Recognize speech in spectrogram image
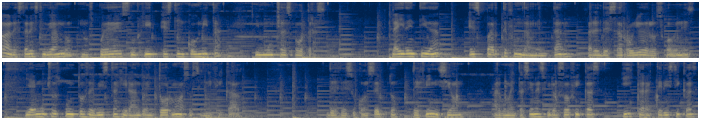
al estar estudiando nos puede surgir esta incógnita y muchas otras. La identidad es parte fundamental para el desarrollo de los jóvenes y hay muchos puntos de vista girando en torno a su significado. Desde su concepto, definición, argumentaciones filosóficas y características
